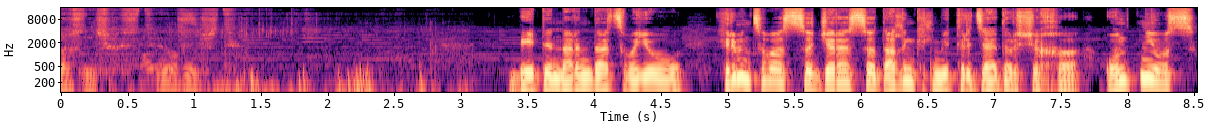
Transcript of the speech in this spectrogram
Орсон ч юм шүү дээ. Бид наран даац буюу хэрмэн цаваас 60-аас 70 км зайд орших ундны ус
